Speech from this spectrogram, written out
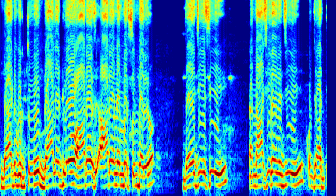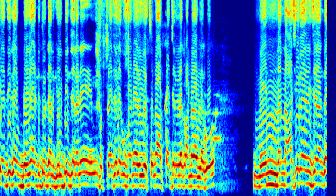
బ్యాట్ గుర్తు బ్యాలెట్లో ఆరో ఆరో నెంబర్ సింబల్. దయచేసి నన్ను ఆశీర్వదించి కొంచెం అత్యధిక మెజార్టీతో నన్ను గెలిపించాలని ప్రజలకు మనవి చేస్తున్నా అక్క చెల్లెలకు అన్నదమ్ములకు. నేను నన్ను ఆశీర్వదించినాక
